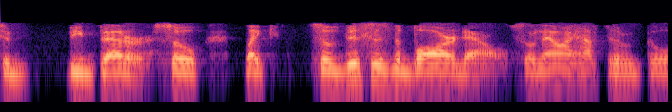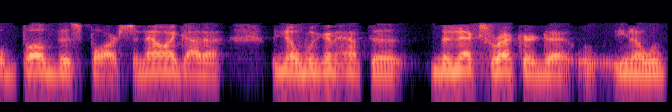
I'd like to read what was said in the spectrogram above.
to be better so like so this is the bar now. So now I have to go above this bar. So now I gotta, you know, we're gonna have to the next record that you know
